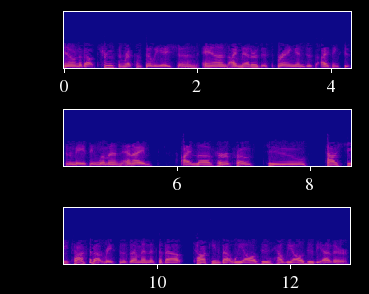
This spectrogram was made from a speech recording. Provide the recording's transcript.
you know, and about truth and reconciliation. And I met her this spring, and just I think she's an amazing woman, and I I love her approach to how she talks about racism, and it's about talking about we all do how we all do the other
